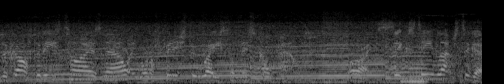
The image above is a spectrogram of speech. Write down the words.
Look after these tyres now. You want to finish the race on this compound. All right, 16 laps to go.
